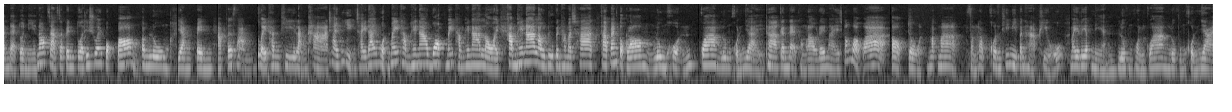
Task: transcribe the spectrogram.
กันแดดตัวนี้ นอกจากจะเป็นตัวที่ช่วยปกป้องบำรุง ยังเป็น after sun สวยทันทีหลังทาน ใช้ผู้หญิงใช้ได้หมด ไม่ทำให้หน้าวอก ไม่ทำให้หน้าลอยทำให้หน้าเราดูเป็นธรรมชาติ ทาแป้งตกล่อง ลุมขน กว้าง ลุมขนใหญ่ ทากันแดดของเราได้ไหม ต้องบอกว่าตอบโจทย์มาก ๆ สำหรับคนที่มีปัญหาผิวไม่เรียบเนียน รูขุมขนกว้าง รูขุมขนใหญ่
